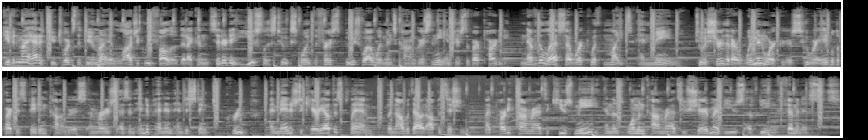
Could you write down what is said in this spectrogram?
Given my attitude towards the Duma, it logically followed that I considered it useless to exploit the first bourgeois women's congress in the interest of our party. Nevertheless, I worked with might and main to assure that our women workers who were able to participate in Congress emerged as an independent and distinct group. I managed to carry out this plan, but not without opposition. My party comrades accused me and those woman comrades who shared my views of being feminists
